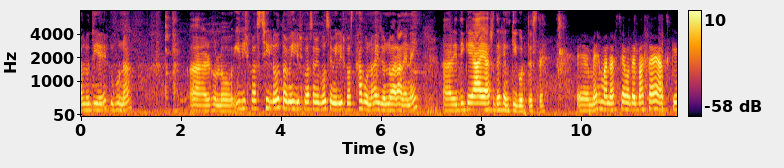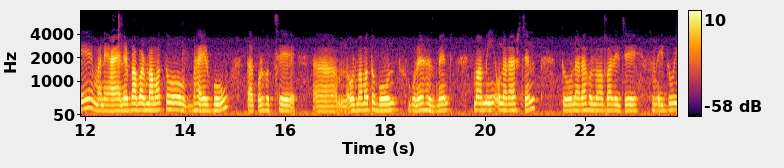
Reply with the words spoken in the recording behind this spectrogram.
আলু দিয়ে ভুনা, আর হলো ইলিশ মাছ ছিল, তো আমি ইলিশ মাছ, আমি বলছি ইলিশ মাছ খাব না, এই জন্য আর আনে নাই। আর এদিকে আয়াস দেখেন কি করতেছে। মেহমান আসছে আমাদের বাসায় আজকে মানে আয়ানের বাবার মামা তো ভাইয়ের বউ, তারপর হচ্ছে ওর মামা তো বোন, বোনের হাজবেন্ড মামি, ওনারা আসছেন। তো ওনারা হলো আবার এই যে, এই দই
